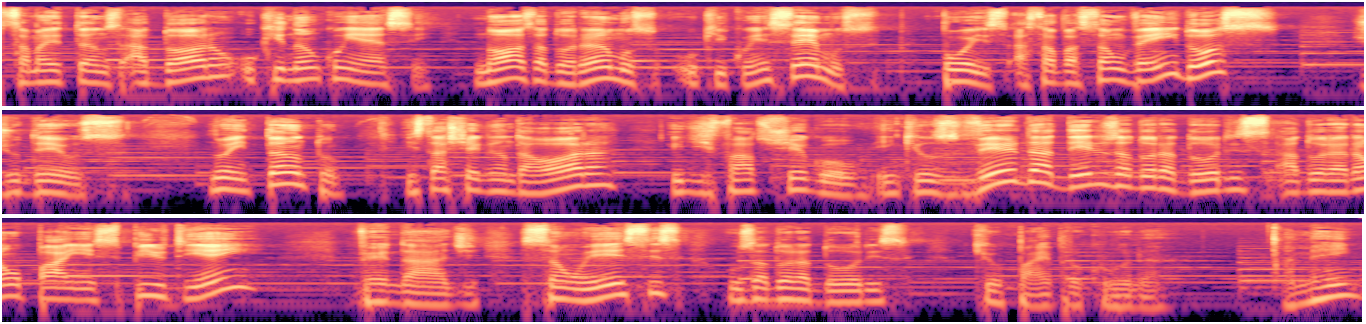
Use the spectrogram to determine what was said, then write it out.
samaritanos, adoram o que não conhecem. Nós adoramos o que conhecemos, pois a salvação vem dos judeus. No entanto, está chegando a hora, e de fato chegou, em que os verdadeiros adoradores adorarão o Pai em espírito e em verdade. São esses os adoradores que o Pai procura. Amém?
